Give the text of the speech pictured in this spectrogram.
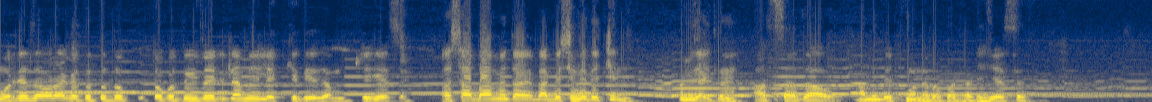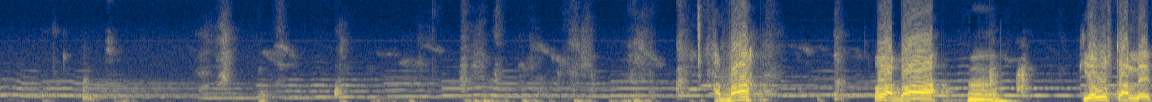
মরে যাওয়ার আগে তো তো তোকে দুই ভাইয়ের নামে লিখে দিয়ে যাব ঠিক আছে? আচ্ছা আব্বা আমি তো বা বেশি দেখিন আমি যাইতে আচ্ছা যাও আমি দেখব না ব্যাপারটা ঠিক আছে? আব্বা! ও আব্বা। হ্যাঁ। কি অবস্থা আমের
